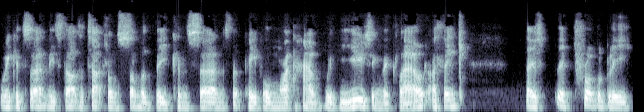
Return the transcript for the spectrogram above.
we could certainly start to touch on some of the concerns that people might have with using the cloud. I think they've, they've probably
